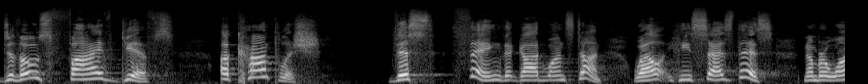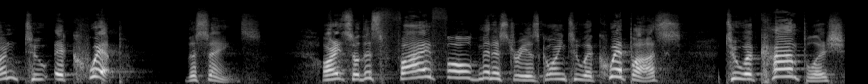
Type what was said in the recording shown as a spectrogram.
do those five gifts accomplish this thing that God wants done? Well, he says this Number one, to equip the saints. All right, so this fivefold ministry is going to equip us to accomplish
